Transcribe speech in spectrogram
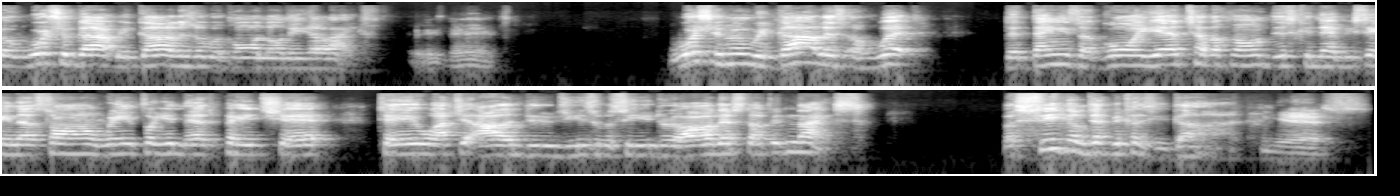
but worship God regardless of what's going on in your life. Amen. Worship Him regardless of what the things are going. Yeah, telephone disconnect. You sing that song, waiting for your next paycheck. Tell you what you ought to do. Jesus will see you through. All that stuff is nice, but seek Him just because He's God. Yes.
